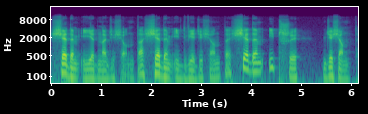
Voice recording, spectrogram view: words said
7 i 1 dziesiąta, 7 i 2 dziesiąte, 7 i 3 dziesiąte.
